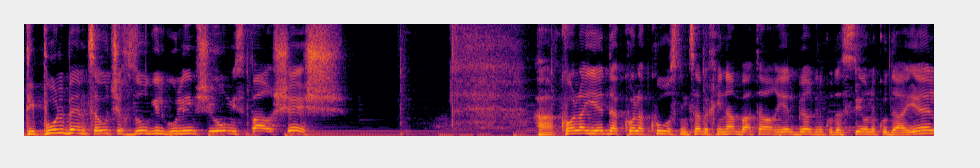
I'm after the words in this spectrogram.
טיפול באמצעות שחזור גלגולים, שיעור מספר 6. כל הידע, כל הקורס נמצא בחינם באתר אריאלברג.co.il.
